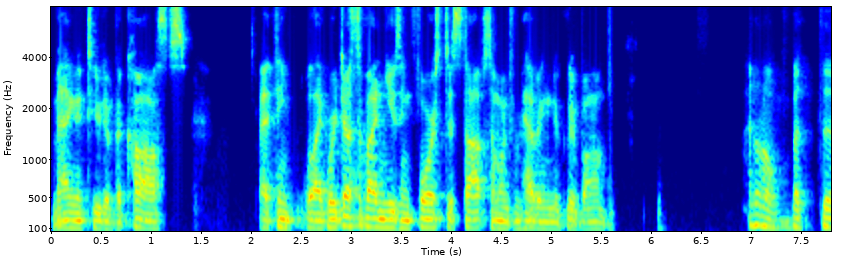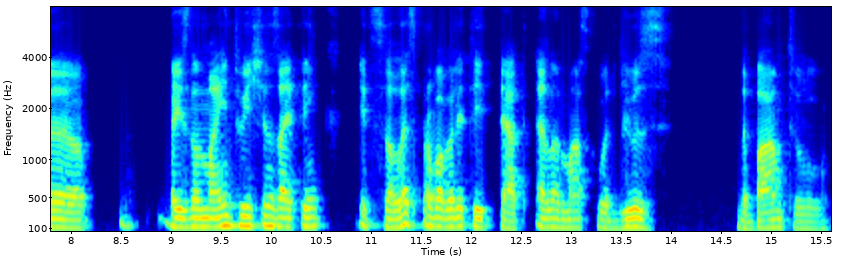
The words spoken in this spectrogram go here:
magnitude of the costs, I think like we're justified in using force to stop someone from having a nuclear bomb. I don't know, but uh, based on my intuitions, I think it's a less probability that Elon Musk would use the bomb to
